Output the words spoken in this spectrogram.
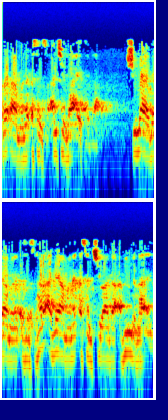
raɗa mana ƙasansa an ce za a yi kaza. Shi ma ya gaya mana ƙasansa. Har a gaya mana ƙasancewa ga abin da za a yi.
